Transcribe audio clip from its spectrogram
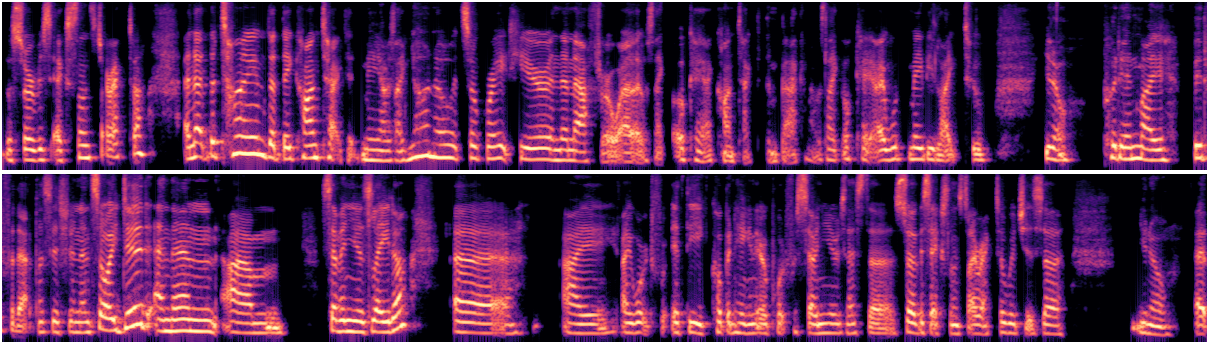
the service excellence director. And at the time that they contacted me, I was like, no, no, it's so great here. And then after a while, I was like, okay, I contacted them back and I was like, okay, I would maybe like to, you know, put in my bid for that position. And so I did. And then um, seven years later, uh, I I worked for, at the Copenhagen airport for seven years as the service excellence director, which is a you know a,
